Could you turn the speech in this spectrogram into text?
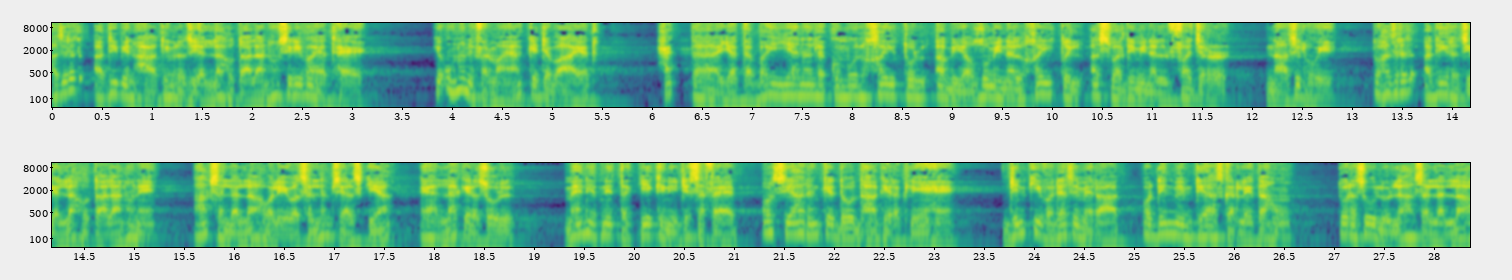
حضرت عدی بن حاتم رضی اللہ تعالیٰ عنہ سے روایت ہے کہ انہوں نے فرمایا کہ جب آیت حتى يتبين لكم الخيط الابيض من الخيط الاسود من الفجر. نازل ہوئی. تو حضرت عدی رضی اللہ تعالیٰ عنہ نے آپ صلی اللہ علیہ وسلم سے عرض کیا، اے اللہ کے رسول، میں نے اپنے تکیے کے نیچے سفید اور سیاہ رنگ کے دو دھاگے رکھ لیے ہیں، جن کی وجہ سے میں رات اور دن میں امتیاز کر لیتا ہوں. تو رسول اللہ صلی اللہ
